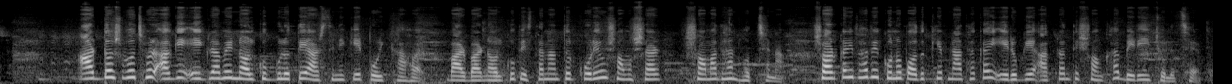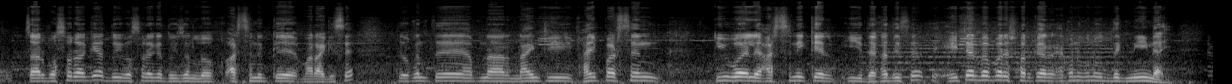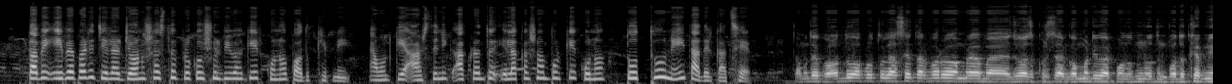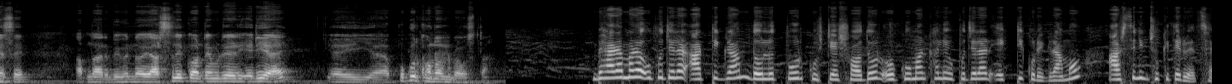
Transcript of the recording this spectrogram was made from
আট দশ বছর আগে এই গ্রামের নলকূপগুলোতে আর্সেনিকের পরীক্ষা হয়। বারবার নলকূপ স্থানান্তর করেও সমস্যার সমাধান হচ্ছে না। সরকারিভাবে কোনো পদক্ষেপ না থাকায় এ রোগে আক্রান্তের সংখ্যা বেড়েই চলেছে। চার বছর আগে আর দুই বছর আগে দুইজন লোক আর্সেনিককে মারা গেছে। তো ওখান থেকে আপনার নাইনটি ফাইভ পার্সেন্ট টিউবওয়েলে আর্সেনিকের ই দেখা দিছে তো এইটার ব্যাপারে সরকার এখনও কোনো উদ্যোগ নিই নাই। তবে এ ব্যাপারে জেলার জনস্বাস্থ্য প্রকৌশল বিভাগের কোনো পদক্ষেপ নেই। এমনকি আর্সেনিক আক্রান্ত এলাকা সম্পর্কে কোনো তথ্যও নেই তাদের কাছে। তো আমাদের বরাদ্দ প্রতুল আছে তারপরেও আমরা যোগাযোগ করছি আর গভর্নমেন্ট এবার নতুন নতুন পদক্ষেপ নিয়েছে। আপনার বিভিন্ন আর্সেনিক কন্টামিনেটেড এরিয়ায় এই পুকুর খননের ব্যবস্থা। ভেড়ামারা উপজেলার আটটি গ্রাম দৌলতপুর কুষ্টিয়া সদর ও কুমারখালী উপজেলার একটি করে গ্রামও আর্সেনিক ঝুঁকিতে রয়েছে।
